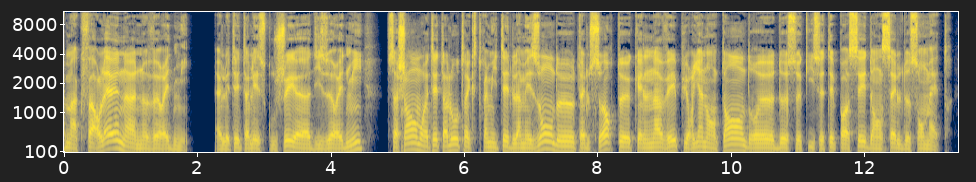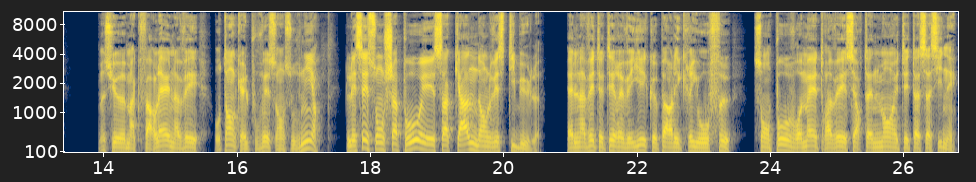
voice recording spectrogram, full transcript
Macfarlane à neuf heures et demie. Elle était allée se coucher à dix heures et demie. Sa chambre était à l'autre extrémité de la maison, de telle sorte qu'elle n'avait pu rien entendre de ce qui s'était passé dans celle de son maître. M. Macfarlane avait, autant qu'elle pouvait s'en souvenir, laissé son chapeau et sa canne dans le vestibule. Elle n'avait été réveillée que par les cris au feu, son pauvre maître avait certainement été assassiné.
